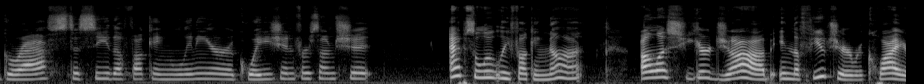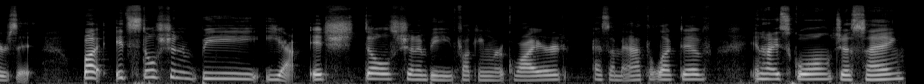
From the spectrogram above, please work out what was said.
graphs to see the fucking linear equation for some shit? Absolutely fucking not unless your job in the future requires it. But it still shouldn't be, yeah, it still shouldn't be fucking required as a math elective in high school, just saying.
